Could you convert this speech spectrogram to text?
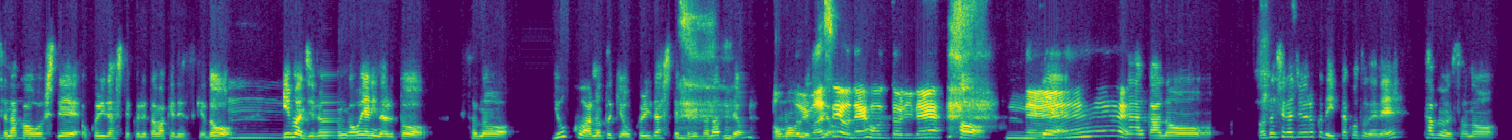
背中を押して送り出してくれたわけですけど、今自分が親になると、その、よくあの時送り出してくれたなって思うんですよ。思いますよね、本当にね。そう。ねえ。なんかあの、私が16で行ったことでね、多分その、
